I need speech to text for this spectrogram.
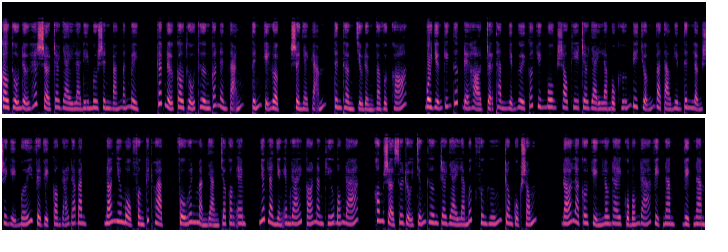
Cầu thủ nữ hết sợ treo giày là đi mưu sinh bán bánh mì. Các nữ cầu thủ thường có nền tảng, tính kỷ luật, sự nhạy cảm, tinh thần chịu đựng và vượt khó. Bồi dưỡng kiến thức để họ trở thành những người có chuyên môn sau khi treo giày là một hướng đi chuẩn và tạo niềm tin lẫn suy nghĩ mới về việc con gái đá banh. Nó như một phần kích hoạt, phụ huynh mạnh dạn cho con em, nhất là những em gái có năng khiếu bóng đá, không sợ xui rủi chấn thương treo giày là mất phương hướng trong cuộc sống. Đó là câu chuyện lâu nay của bóng đá Việt Nam, Việt Nam,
